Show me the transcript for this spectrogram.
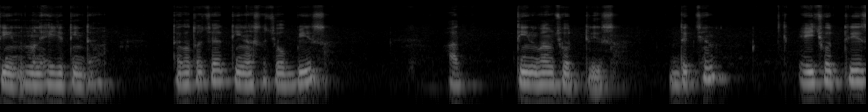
তিন মানে এই যে তিনটা। তা কত হচ্ছে? তিন আসতে চব্বিশ আর তিন বারো ছত্রিশ। দেখছেন? এই ছত্রিশ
